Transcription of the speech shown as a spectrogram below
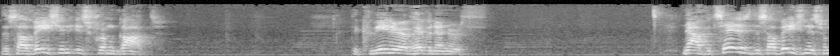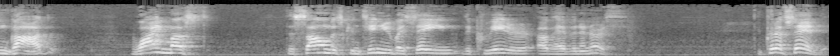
The salvation is from God, the creator of heaven and earth. Now, if it says the salvation is from God, why must the psalmist continue by saying the creator of heaven and earth? He could have said,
